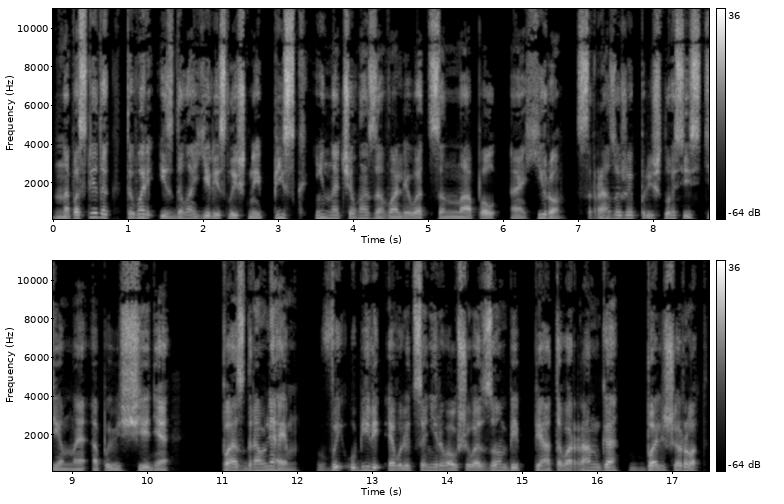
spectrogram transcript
Напоследок тварь издала еле слышный писк и начала заваливаться на пол, а Хиро сразу же пришло системное оповещение. «Поздравляем! Вы убили эволюционировавшего зомби пятого ранга Большерот!»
